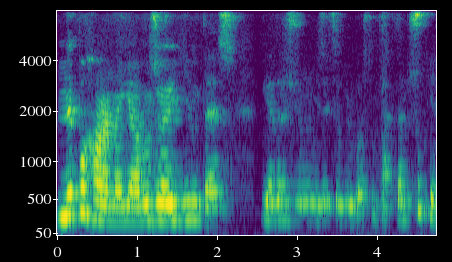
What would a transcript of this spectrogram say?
непогана я вже їм теж. Я, до речі, мені здається одним ростом. Так, там сукня.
